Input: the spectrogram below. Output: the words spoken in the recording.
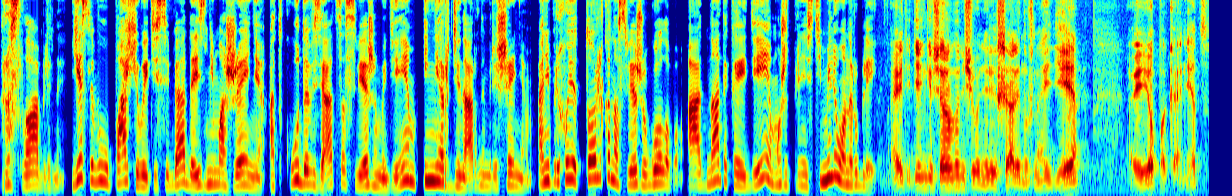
расслаблены. Если вы упахиваете себя до изнеможения, откуда взяться свежим идеям и неординарным решениям? Они приходят только на свежую голову. А одна такая идея может принести миллионы рублей. А эти деньги все равно ничего не решали, нужна идея, а ее пока нет.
